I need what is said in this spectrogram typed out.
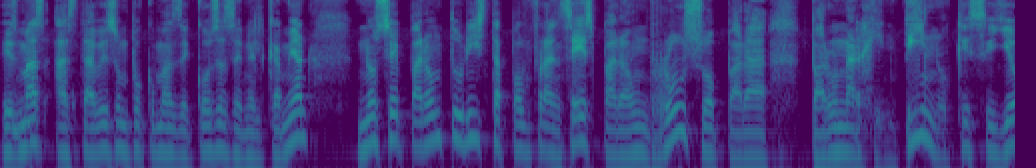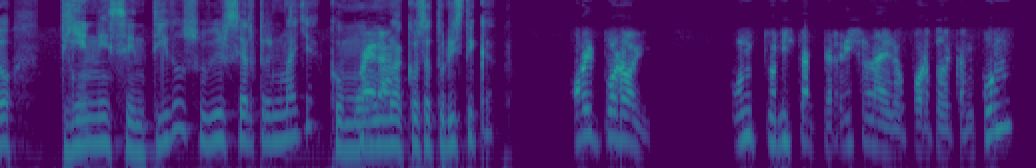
es más, hasta ves un poco más de cosas en el camión. No sé, para un turista, para un francés, para un ruso, para, para un argentino, qué sé yo, ¿tiene sentido subirse al tren Maya como Mira. una cosa turística? Hoy por hoy, un turista aterriza en el aeropuerto de Cancún,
